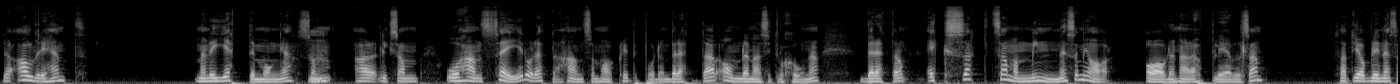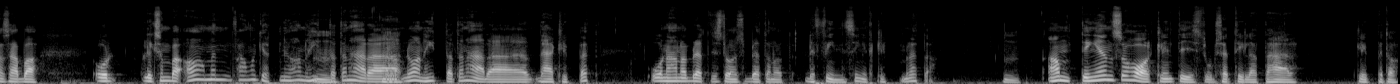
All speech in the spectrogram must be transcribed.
Det har aldrig hänt. Men det är jättemånga som Mm. har liksom... Och han säger då detta, han som har Creepy-podden, berättar om den här situationen. Berättar om exakt samma minne som jag har av den här upplevelsen. Så att jag blir nästan så här bara... Och liksom bara, ja ah, men fan vad gött, nu har han hittat Mm. den här, Ja. nu har han hittat den här, äh, det här klippet. Och när han har berättat historien så berättar han att det finns inget klipp med detta. Mm. Antingen så har Clint Eastwood sett till att det här klippet har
